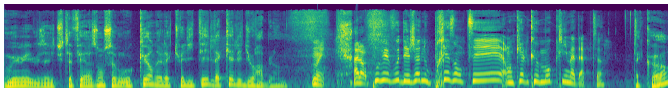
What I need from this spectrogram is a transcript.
Oui, oui, vous avez tout à fait raison. Nous sommes au cœur de l'actualité, laquelle est durable. Oui. Alors, pouvez-vous déjà nous présenter en quelques mots Climadapt D'accord.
